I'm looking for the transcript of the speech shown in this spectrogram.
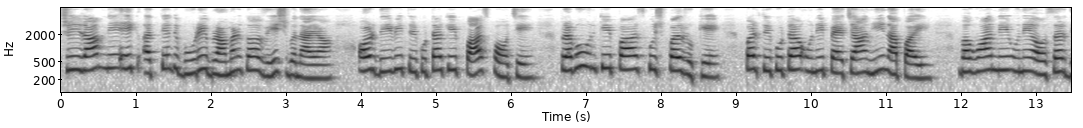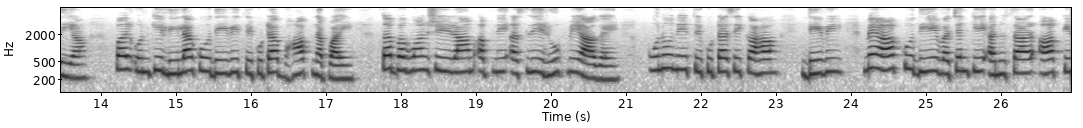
श्री राम ने एक अत्यंत बूढ़े ब्राह्मण का वेश बनाया। और देवी त्रिकुटा के पास पहुँचे। प्रभु उनके पास कुछ पल रुके, पर त्रिकुटा उन्हें पहचान ही ना पाई। भगवान ने उन्हें अवसर दिया, पर उनकी लीला को देवी त्रिकुटा भाप न पाई। तब भगवान श्री राम अपने असली रूप में आ गए। उन्होंने त्रिकुटा से कहा, देवी, मैं आपको दिए वचन के अनुसार आपके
